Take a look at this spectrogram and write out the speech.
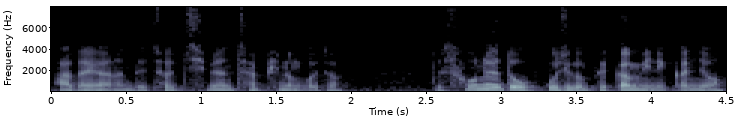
받아야 하는데 저 치면 잡히는 거죠. 근데 손해도 없고 지금 패감이니까요.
